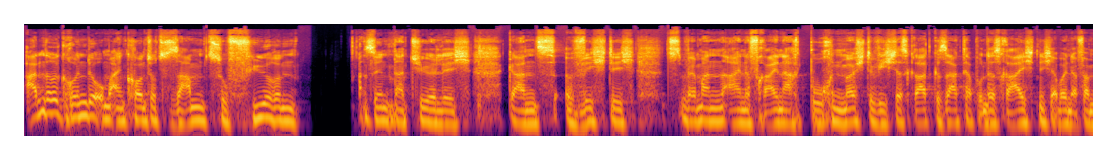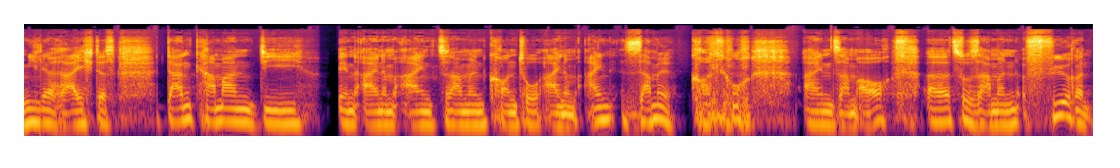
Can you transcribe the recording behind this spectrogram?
Andere Gründe, um ein Konto zusammenzuführen, sind natürlich ganz wichtig, wenn man eine Freinacht buchen möchte, wie ich das gerade gesagt habe, und das reicht nicht, aber in der Familie reicht es, dann kann man die in einem einsamen Konto, einem Einsammelkonto, einsam auch, äh, zusammenführen.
